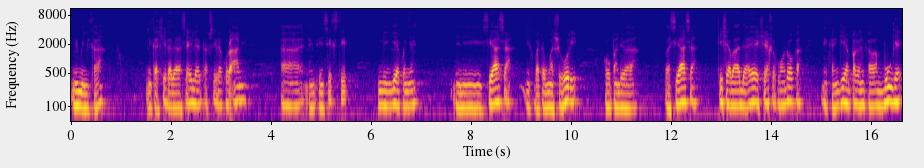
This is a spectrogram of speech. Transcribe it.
Mimi nika nikashika darasa ile ya tafsiri ya Qurani uh, 1960. Niliingia kwenye nini siasa, nikapata umashuhuri kwa upande wa, wa siasa. Kisha baada ya yeye shekhe kuondoka, nikaingia mpaka nikawa mbunge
